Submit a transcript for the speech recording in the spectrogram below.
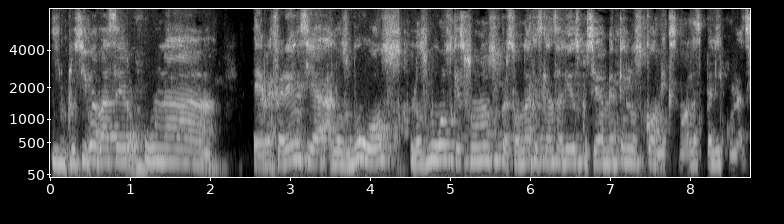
inclusive va a ser una eh, referencia a los búhos, los búhos que son unos personajes que han salido exclusivamente en los cómics, no en las películas,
